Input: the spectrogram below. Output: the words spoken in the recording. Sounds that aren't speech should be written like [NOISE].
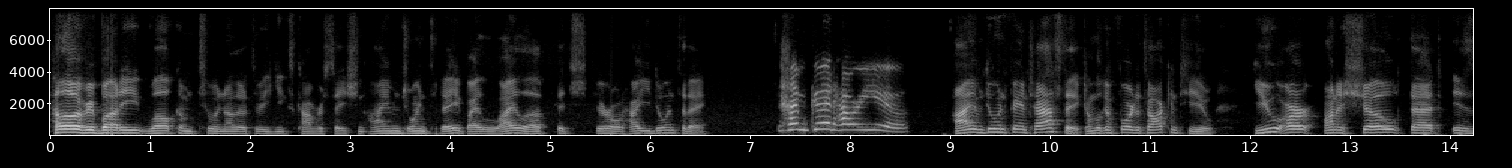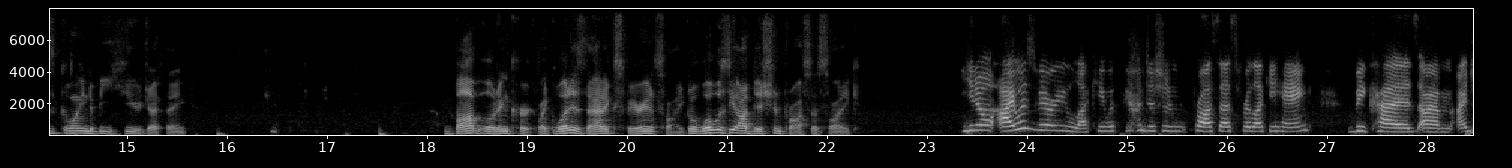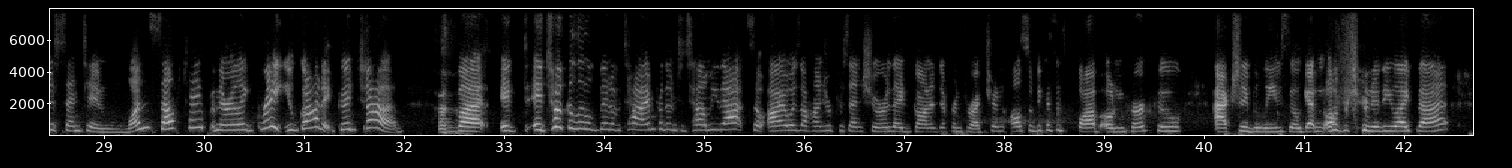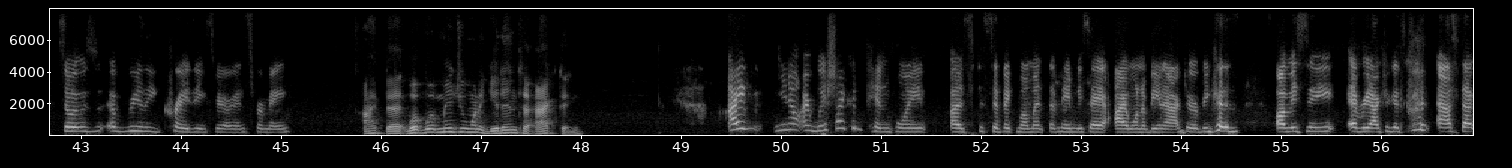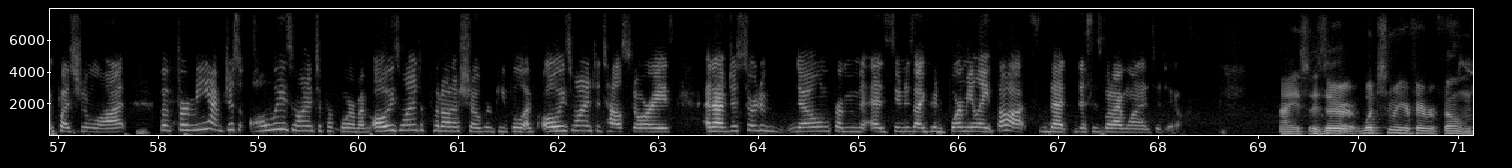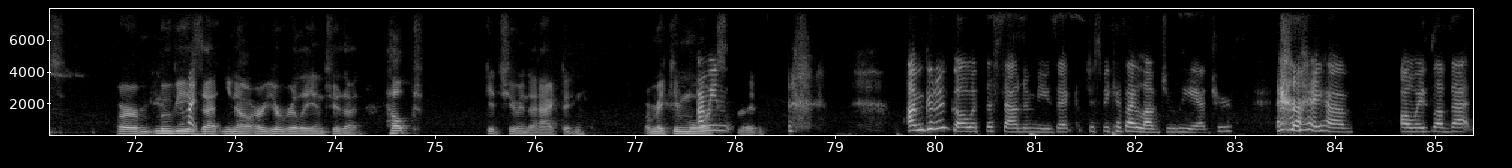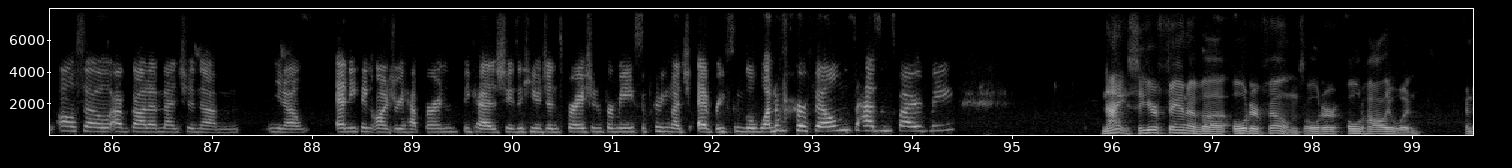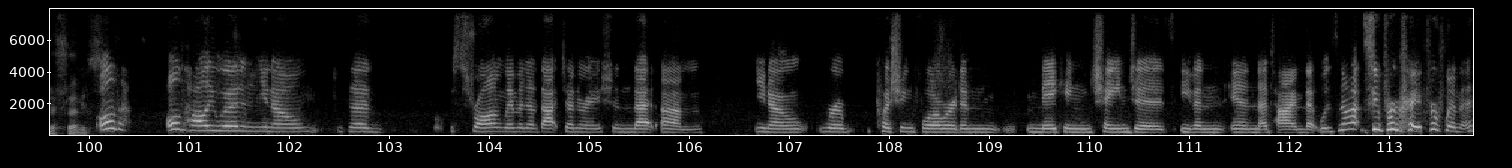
Hello, everybody. Welcome to another Three Geeks conversation. I am joined today by Lilah Fitzgerald. How are you doing today? I'm good. How are you? I am doing fantastic. I'm looking forward to talking to you. You are on a show that is going to be huge, I think. Bob Odenkirk, like, what is that experience like? What was the audition process like? You know, I was very lucky with the [LAUGHS] audition process for Lucky Hank because um, I just sent in one self tape and they were like, "Great, you got it, good job." [LAUGHS] but it it took a little bit of time for them to tell me that, so I was 100% sure they'd gone a different direction. Also because it's Bob Odenkirk who actually believes they'll get an [LAUGHS] opportunity like that, so it was a really crazy experience for me. I bet. What what made you want to get into acting? I you know I wish I could pinpoint a specific moment that made me say I want to be an actor because obviously every actor gets [LAUGHS] asked that question a lot. But for me i've just always wanted to perform. I've always wanted to put on a show for people. I've always wanted to tell stories. And i've just sort of known from as soon as i could formulate thoughts that this is what i wanted to do. Nice. Is there what's some of your favorite films or movies my, that you know are you're really into that helped get you into acting or make you more I mean, excited [LAUGHS] i'm gonna go with the sound of music just because i love julie andrews [LAUGHS] and i have always loved that. Also, I've got to mention, um, you know, anything Audrey Hepburn because she's a huge inspiration for me. So pretty much every single one of her [LAUGHS] films has inspired me. Nice. So you're a fan of uh, older films, older old Hollywood, in a sense. Old, old Hollywood, and you know the strong women of that generation that um, you know we're pushing forward and making changes even in a time that was not [LAUGHS] super great for women.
